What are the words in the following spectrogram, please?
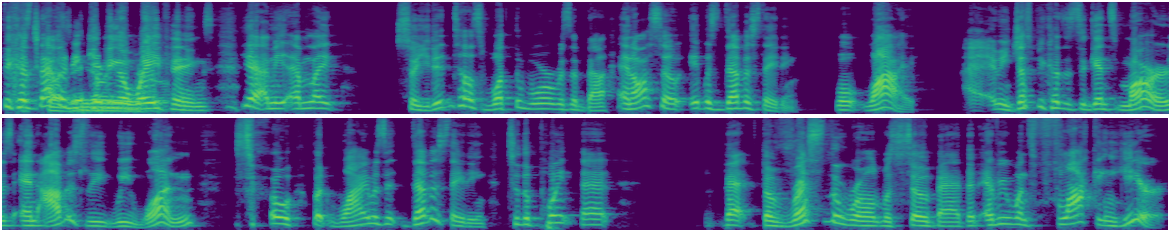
because that would be giving away things. Yeah, I mean, I'm like, so you didn't tell us what the war was about, and also it was devastating. Well, why? I mean, just because it's against Mars, and obviously we won. So, but why was it devastating to the point that that the rest of the world was so bad that everyone's flocking here?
